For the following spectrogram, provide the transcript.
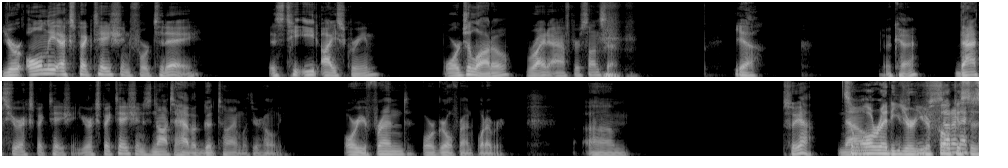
Your only expectation for today is to eat ice cream or gelato right after sunset. Yeah. Okay. That's your expectation. Your expectation is not to have a good time with your homie or your friend or girlfriend, whatever. Um, so, yeah. So already your- your focus is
